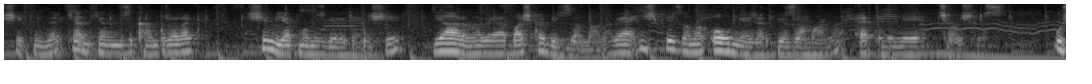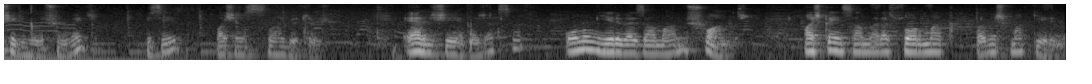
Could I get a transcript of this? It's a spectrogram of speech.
şeklinde kendi kendimizi kandırarak şimdi yapmamız gereken işi yarına veya başka bir zamana veya hiçbir zaman olmayacak bir zamana ertelemeye çalışırız. Bu şekilde düşünmek bizi başarısızlığa götürür. Eğer bir şey yapacaksa onun yeri ve zamanı şu andır. Başka insanlara sormak, danışmak yerine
